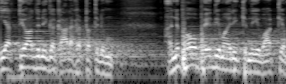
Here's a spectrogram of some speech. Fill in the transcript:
ഈ അത്യാധുനിക കാലഘട്ടത്തിലും അനുഭവഭേദ്യമായിരിക്കുന്ന ഈ വാക്യം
